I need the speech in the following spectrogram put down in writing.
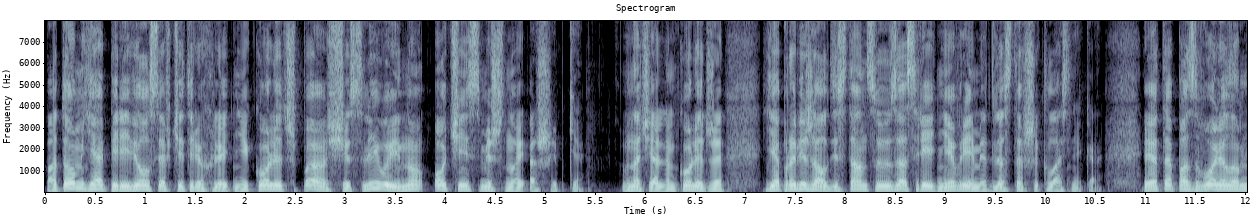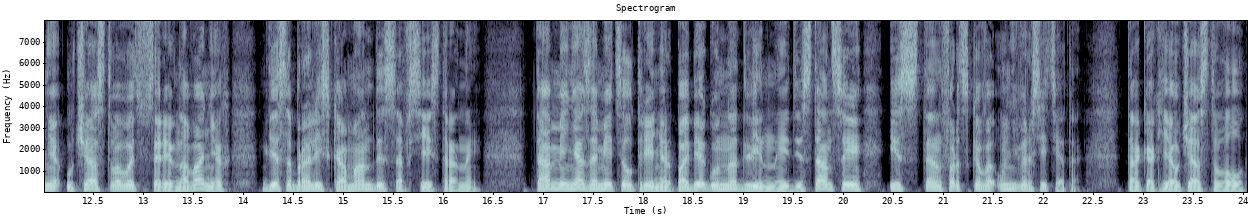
Потом я перевелся в четырехлетний колледж по счастливой, но очень смешной ошибке. В начальном колледже я пробежал дистанцию за среднее время для старшеклассника. Это позволило мне участвовать в соревнованиях, где собрались команды со всей страны. Там меня заметил тренер по бегу на длинные дистанции из Стэнфордского университета. Так как я участвовал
